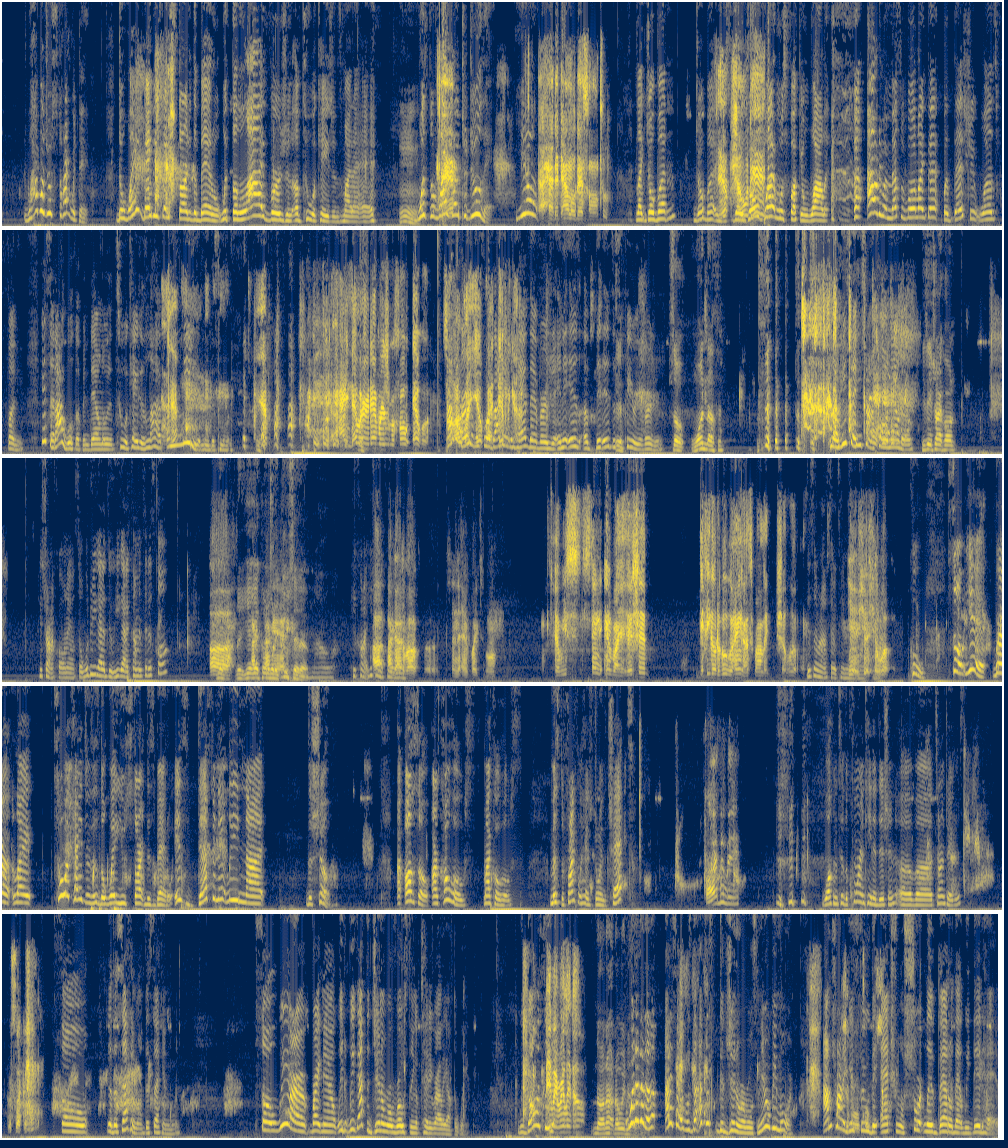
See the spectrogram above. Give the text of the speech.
why would you start with that? The way Babyface started the battle with the live version of two occasions, might I add, Mm. was the right way to do that. You don't I had to download that song too. like Joe Budden. Joe Budden. Yep, was, Joe, sure Joe did. Budden was fucking wild. I don't even mess with boy like that, but that shit was funny. He said I woke up and downloaded two occasions live Yep. immediately this morning. I ain't never heard that version before ever. So I I've heard like, it before, I but I definitely didn't have that version, and it is a it is the superior version. So one nothing. No, he said he's trying to call now though. he said he trying to call. He's trying to call now. So what do you got to do? He got to come into this call? Uh, yeah, yeah, got call him with a queue set up. No, he called. He's trying I, call I got now. about uh, send the invite to him. Yeah, we send the invite. It should. If you go to Google Hangouts, probably show up. This is around thirteen. Yeah, it should show up. Cool. So yeah, bruh, like two occasions is the way you start this battle. It's definitely not the show. Uh, also, our co-host, my co-host, Mr. Franklin, has joined the chat. Finally. Welcome to the quarantine edition of uh, Turntables. The second one. So, yeah, the second one, the second one. So we are right now. We we got the general roasting of Teddy Riley out the way. We going through. Did the- we really though? No, not no. We Well, no, no, no, no. I didn't say it was the, I just the general roasting. There will be more. I'm trying to get through the actual short-lived battle that we did have.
